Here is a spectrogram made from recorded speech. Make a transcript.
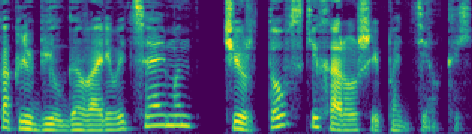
как любил говаривать Саймон, чертовски хорошей подделкой.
